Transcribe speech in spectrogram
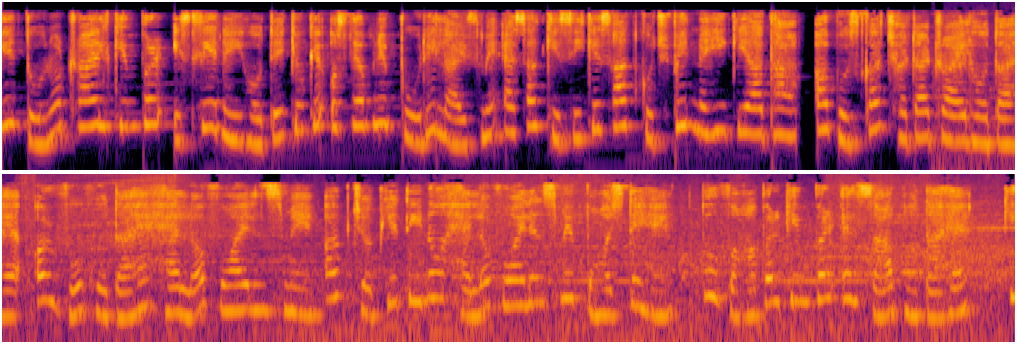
ये दोनों ट्रायल किम पर इसलिए नहीं होते क्योंकि उसने अपनी पूरी लाइफ में ऐसा किसी के साथ कुछ भी नहीं किया था। अब उसका छठा ट्रायल होता है और वो होता है हेल ऑफ़ वायलेंस में। अब जब ये तीनों हेल ऑफ़ वायलेंस में पहुँचते हैं तो वहाँ पर किम पर इल्ज़ाम होता है। कि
